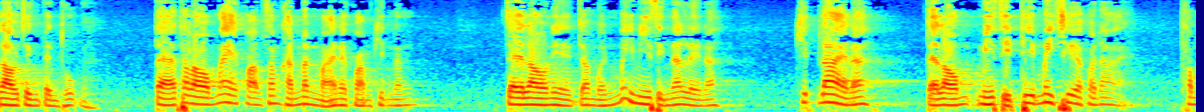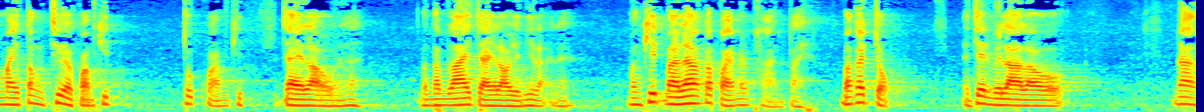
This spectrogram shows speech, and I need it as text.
เราจึงเป็นทุกข์แต่ถ้าเราไม่ให้ความสำคัญมั่นหมายในความคิดนั้น ใจเราเนี่ยจะเหมือนไม่มีสิ่งนั้นเลยนะ คิดได้นะ แต่เรามีสิทธิ์ที่ไม่เชื่อก็ได้ทำไมต้องเชื่อความคิดทุกความคิดใจเรานะมันทำร้ายใจเราอย่างนี้แหละนะมันคิดมาแล้วก็ปล่อยมันผ่านไป มันก็จบ อย่างเช่น เวลาเรานั่ง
